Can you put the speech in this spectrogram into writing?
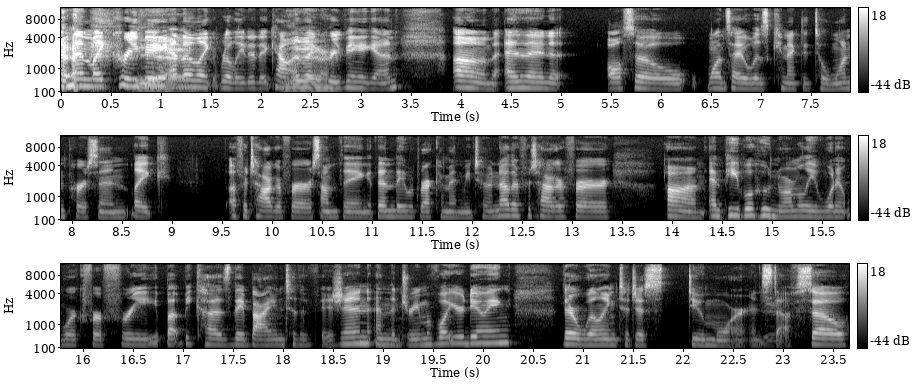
And then like creeping yeah. and then like related account yeah. and then creeping again. Um and then also once I was connected to one person like a photographer or something, then they would recommend me to another photographer Um, and people who normally wouldn't work for free, but because they buy into the vision and the dream of what you're doing, they're willing to just do more and stuff. So,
